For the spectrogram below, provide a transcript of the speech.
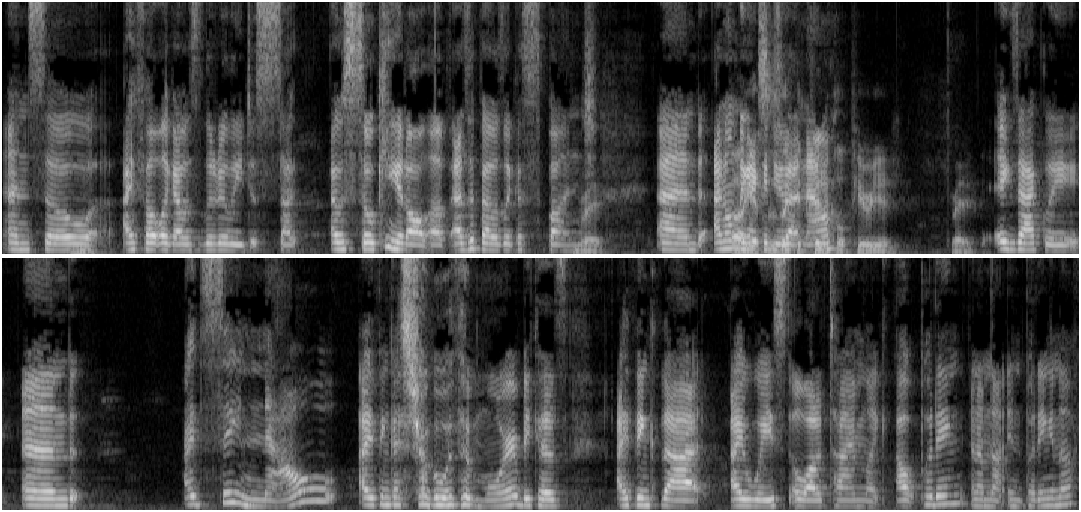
And so I felt like I was literally just suck. I was soaking it all up as if I was like a sponge. Right. And I don't Oh, think I, guess could do like that the now. critical period, right? Exactly. And I'd say now I think I struggle with it more because I think that I waste a lot of time like outputting and I'm not inputting enough.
